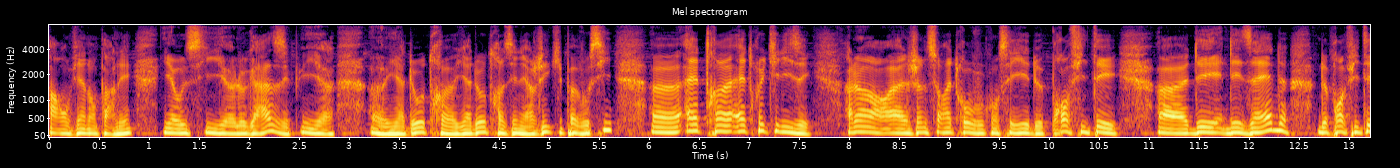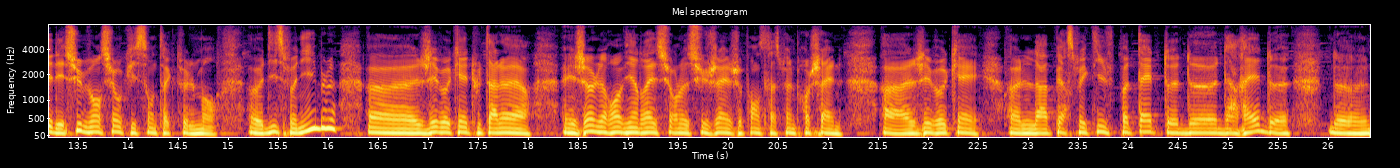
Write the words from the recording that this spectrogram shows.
ah, on vient d'en parler, il y a aussi euh, le gaz et puis euh, il y a d'autres, il y a d'autres énergies qui peuvent aussi être être utilisées. Alors, je ne saurais trop vous conseiller de profiter des, des, aides, de profiter des subventions qui sont actuellement disponibles. j'évoquais tout à l'heure, et je reviendrai sur le sujet, je pense la semaine prochaine. j'évoquais la perspective peut-être d'un de, de,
